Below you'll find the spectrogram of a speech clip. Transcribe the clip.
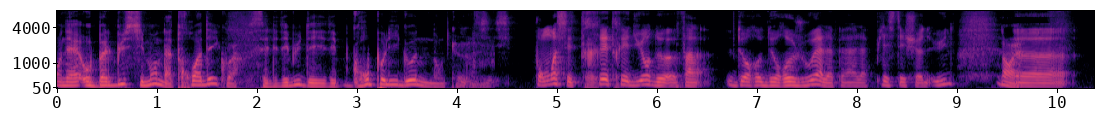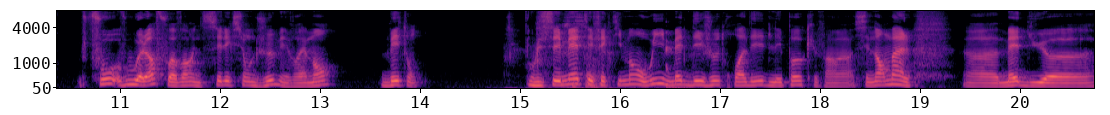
on est au balbutiement de la 3D, quoi. C'est les débuts des, des gros polygones, donc... euh, Pour moi, c'est très très dur de, enfin, de, re- de rejouer à la, à la PlayStation 1. ouais. Euh, faut, ou alors faut avoir une sélection de jeux, mais vraiment béton. Oui, C'est mettre effectivement, oui, mettre des jeux 3D de l'époque, enfin c'est normal. Euh, mettre du euh,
